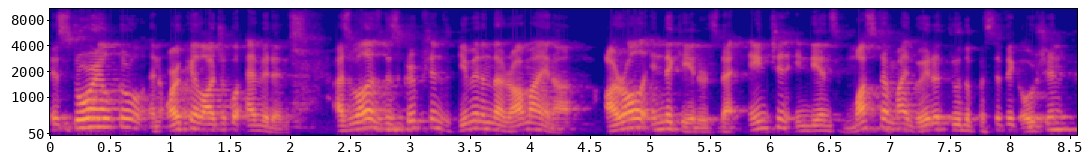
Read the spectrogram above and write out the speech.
historical and archaeological evidence, as well as descriptions given in the Ramayana are all indicators that ancient Indians must have migrated through the Pacific Ocean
